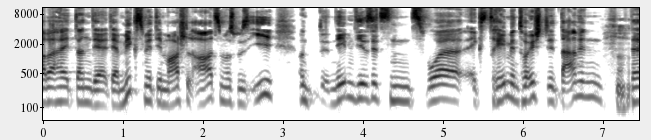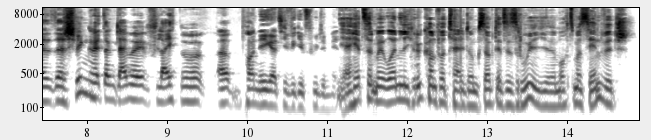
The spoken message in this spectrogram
aber halt dann der, der Mix mit dem Martial Arts und was weiß ich, und neben dir sitzen zwei extrem enttäuschte Damen, da, da schwingen halt dann gleich mal vielleicht nur ein paar negative Gefühle mit. Ja, hätte halt mal ordentlich Rückhand verteilt und gesagt, jetzt ist Ruhe hier, macht's mal Sandwich.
